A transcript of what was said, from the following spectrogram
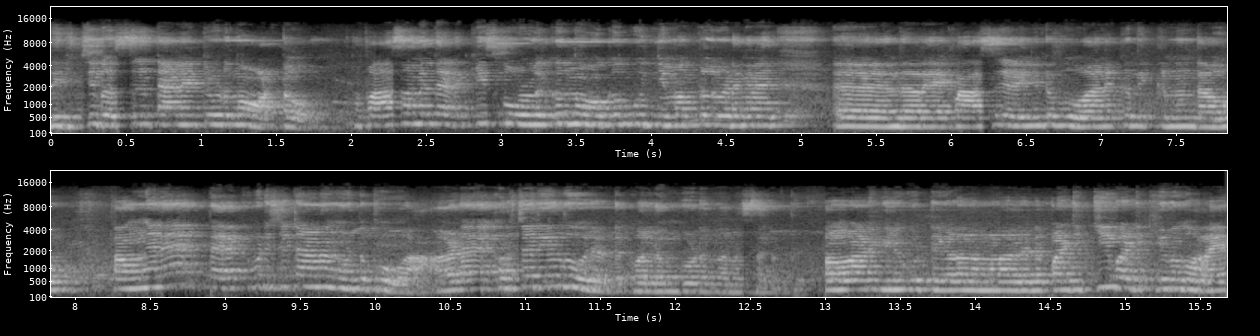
തിരിച്ച് ബസ് കിട്ടാനായിട്ട് ഇവിടുന്ന് ഓട്ടോ. അപ്പോൾ ആ സമയത്ത് ഇടയ്ക്ക് സ്കൂളിലേക്ക് നോക്കും. കുഞ്ഞുമക്കൾ ഇവിടെ ഇങ്ങനെ എന്താ പറയുക ക്ലാസ് കഴിഞ്ഞിട്ട് പോകാനൊക്കെ നിൽക്കുന്നുണ്ടാവും അപ്പം അങ്ങനെ തിരക്ക് പിടിച്ചിട്ടാണ് അങ്ങോട്ട് പോവുക. അവിടെ കുറച്ചധികം ദൂരമുണ്ട് കൊല്ലംകോട് എന്ന് പറഞ്ഞ സ്ഥലത്ത്. കുറവാണെങ്കിലും കുട്ടികളെ നമ്മൾ അവരുടെ പഠിക്ക് പഠിക്കുന്ന കുറേ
